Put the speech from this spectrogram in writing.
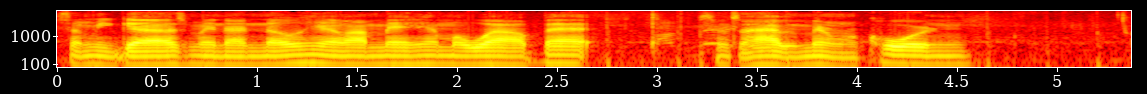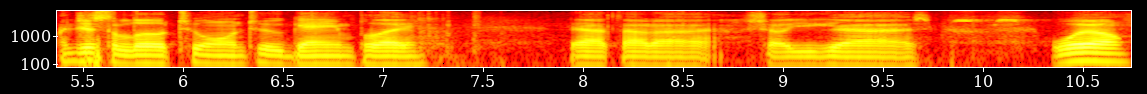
Some of you guys may not know him. I met him a while back, since I haven't been recording. Just a little two-on-two 2 gameplay that I thought I'd show you guys. Well,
